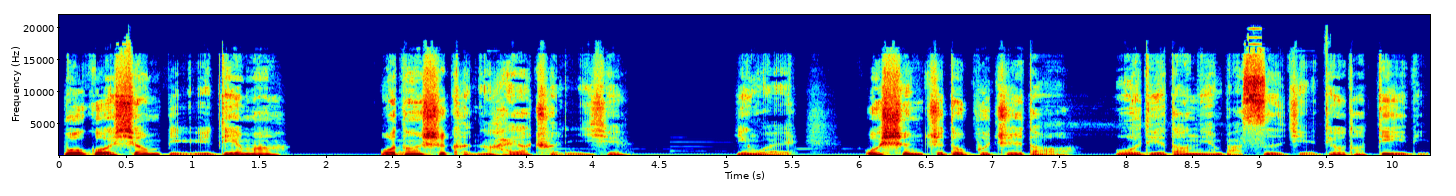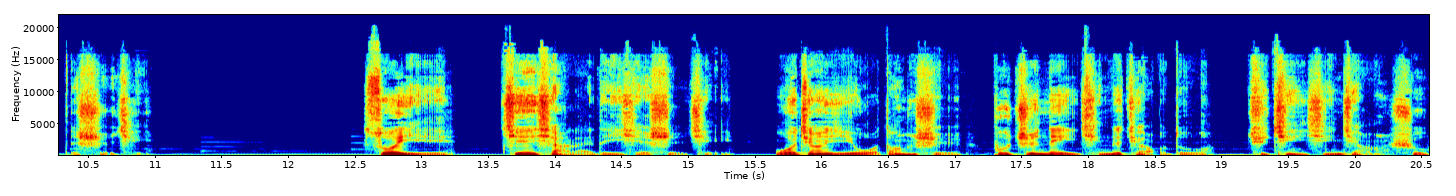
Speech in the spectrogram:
不过，相比于爹妈，我当时可能还要蠢一些，因为我甚至都不知道我爹当年把四姐丢到地里的事情。所以，接下来的一些事情，我将以我当时。不知内情的角度去进行讲述。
